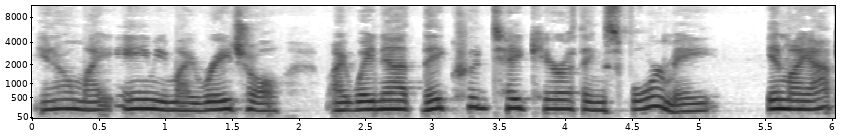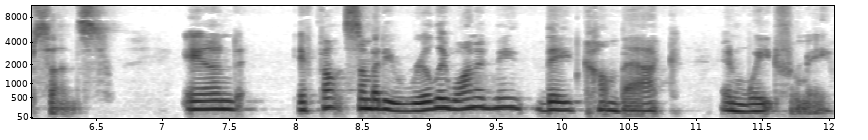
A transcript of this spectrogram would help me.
you know, my Amy, my Rachel, my Waynette, they could take care of things for me in my absence. And if somebody really wanted me, they'd come back and wait for me.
